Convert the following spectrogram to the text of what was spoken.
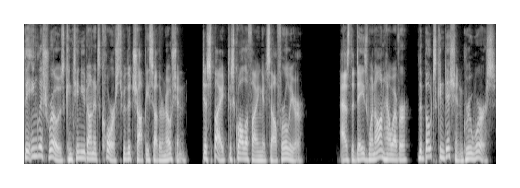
the English Rose continued on its course through the choppy Southern Ocean, despite disqualifying itself earlier. As the days went on, however, the boat's condition grew worse,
